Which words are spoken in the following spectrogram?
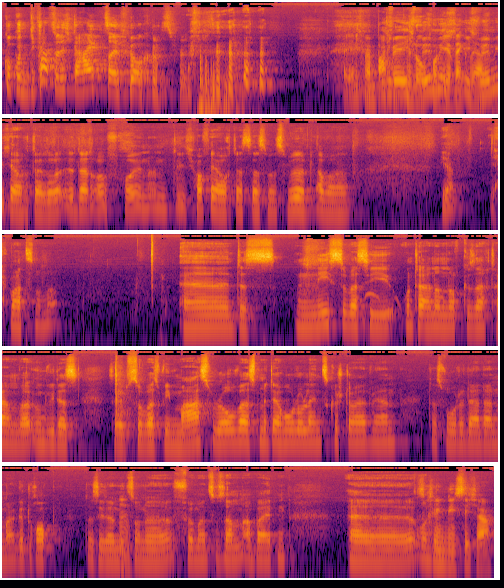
Guck, und die kannst du nicht gehypt sein für Oculus Rift. Nicht mein will, ich will von mich, dir wegwerfen. Ich will mich auch darauf freuen und ich hoffe ja auch, dass das was wird. Aber ja, ich warte es nochmal. Äh, das nächste, was sie unter anderem noch gesagt haben, war irgendwie, dass selbst sowas wie Mars Rovers mit der HoloLens gesteuert werden. Das wurde da dann mal gedroppt, dass sie dann mit hm. so einer Firma zusammenarbeiten. Äh, das klingt nicht sicher.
